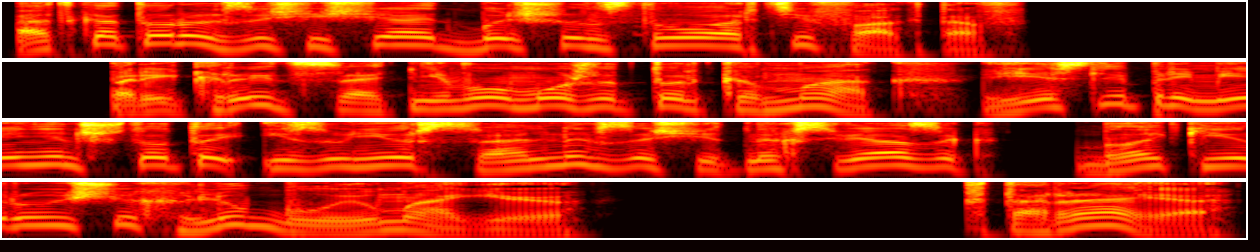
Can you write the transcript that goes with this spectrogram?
от которых защищает большинство артефактов. Прикрыться от него может только маг, если применит что-то из универсальных защитных связок, блокирующих любую магию. Вторая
